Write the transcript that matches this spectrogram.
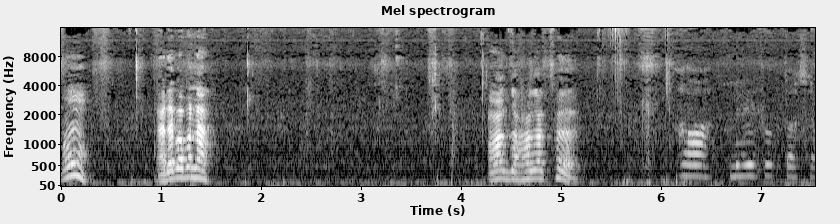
হুম আরে বাবা না। আমার দেখা যাচ্ছে। হ্যাঁ মিনিট উঠতেছে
